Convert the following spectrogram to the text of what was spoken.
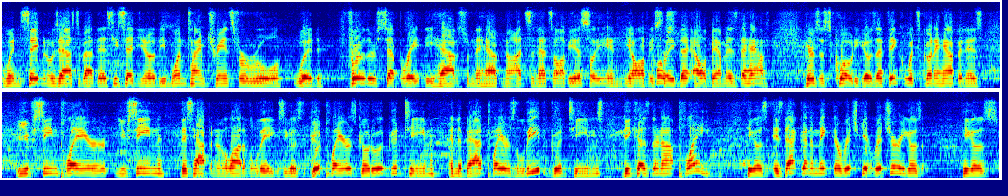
when Saban was asked about this, he said, you know, the one-time transfer rule would further separate the haves from the have-nots, and that's obviously, and you know, obviously, the Alabama is the haves. Here's this quote. He goes, "I think what's going to happen is, you've seen player, you've seen this happen in a lot of leagues. He goes, good players go to a good team, and the bad players leave good teams because they're not playing. He goes, is that going to make the rich get richer? He goes, he goes,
